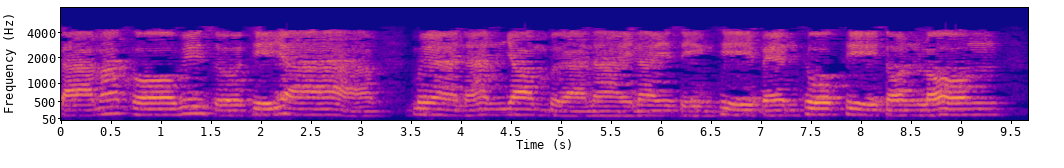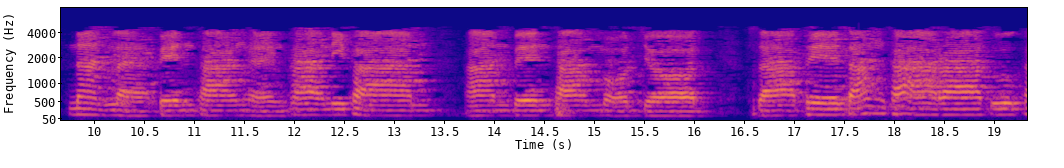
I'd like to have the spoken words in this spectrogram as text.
สามโควิสุทธิยา เมื่อนั้นย่อมเบื่อหน่ายในสิ่งที่เป็นทุกข์ที่ตนลง นั่นแหละเป็นทางแห่งพระนิพพาน อันเป็นธรรมหมดจดสัพเพสังขาราทุข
